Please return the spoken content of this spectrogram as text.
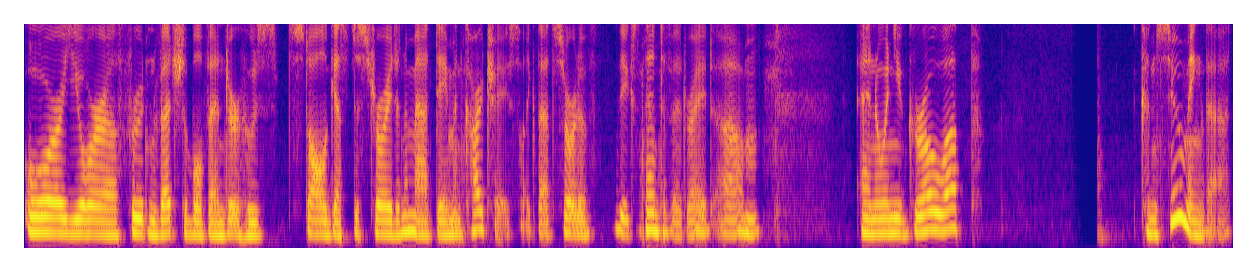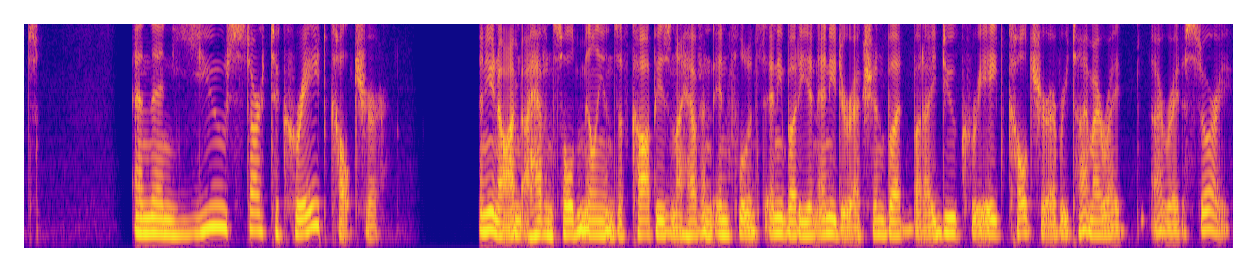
or you're a fruit and vegetable vendor whose stall gets destroyed in a Matt Damon car chase. Like that's sort of the extent of it, right? Um, and when you grow up consuming that, and then you start to create culture. And you know, I'm, I have not sold millions of copies, and I haven't influenced anybody in any direction, but but I do create culture every time I write I write a story.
